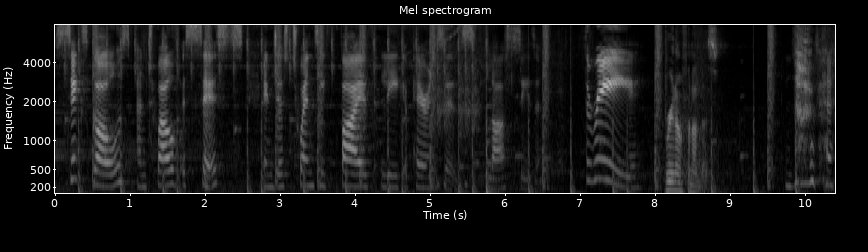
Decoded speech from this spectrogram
Six goals and 12 assists in just 25 league appearances last season. Three. Bruno Fernandes. No, Ben.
